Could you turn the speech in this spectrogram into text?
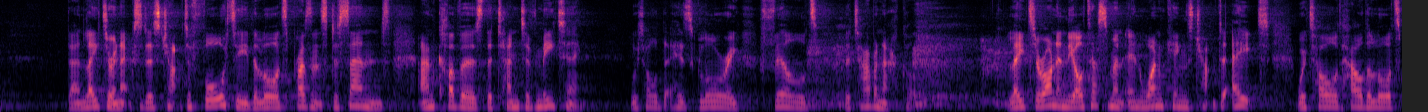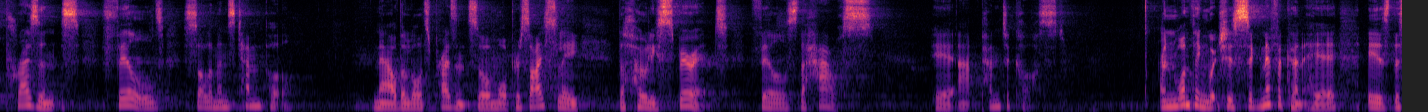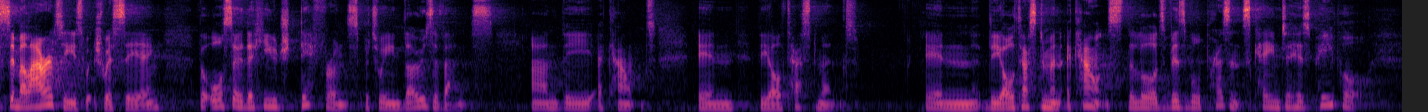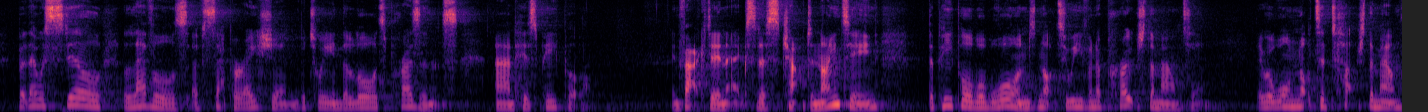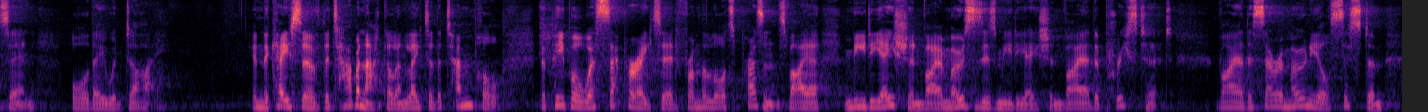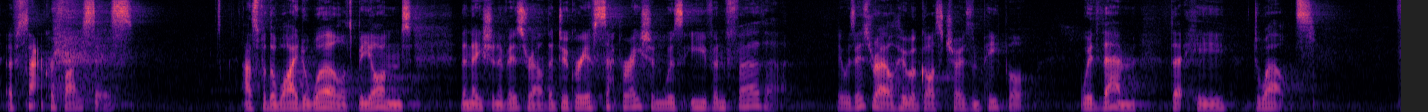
Then later in Exodus chapter 40, the Lord's presence descends and covers the tent of meeting. We're told that his glory filled the tabernacle. Later on in the Old Testament, in 1 Kings chapter 8, we're told how the Lord's presence filled Solomon's temple. Now, the Lord's presence, or more precisely, the Holy Spirit, fills the house here at Pentecost. And one thing which is significant here is the similarities which we're seeing but also the huge difference between those events and the account in the Old Testament. In the Old Testament accounts, the Lord's visible presence came to his people, but there were still levels of separation between the Lord's presence and his people. In fact, in Exodus chapter 19, the people were warned not to even approach the mountain. They were warned not to touch the mountain or they would die. In the case of the tabernacle and later the temple, the people were separated from the Lord's presence via mediation, via Moses' mediation, via the priesthood, via the ceremonial system of sacrifices. As for the wider world beyond the nation of Israel, the degree of separation was even further. It was Israel who were God's chosen people, with them that he dwelt.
